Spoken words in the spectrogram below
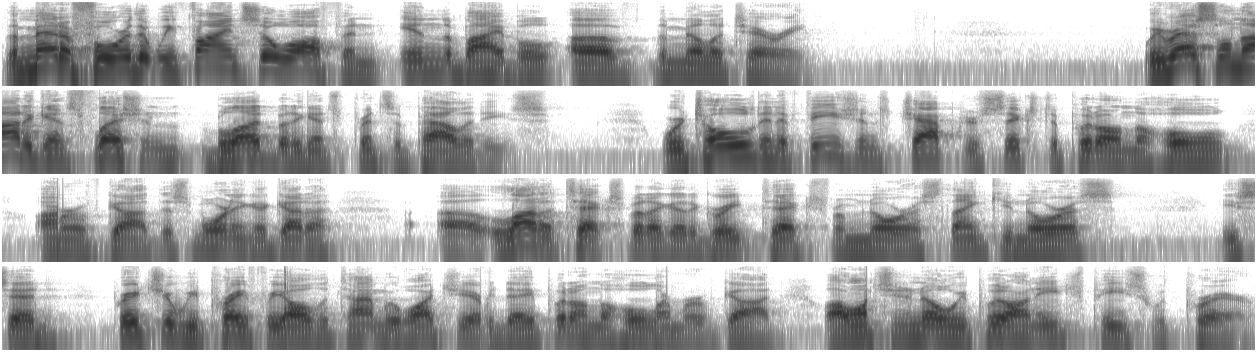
the metaphor that we find so often in the Bible of the military. We wrestle not against flesh and blood, but against principalities. We're told in Ephesians chapter 6 to put on the whole armor of God. This morning I got a, a lot of text, but I got a great text from Norris. Thank you, Norris. He said, Preacher, we pray for you all the time. We watch you every day. Put on the whole armor of God. Well, I want you to know we put on each piece with prayer.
